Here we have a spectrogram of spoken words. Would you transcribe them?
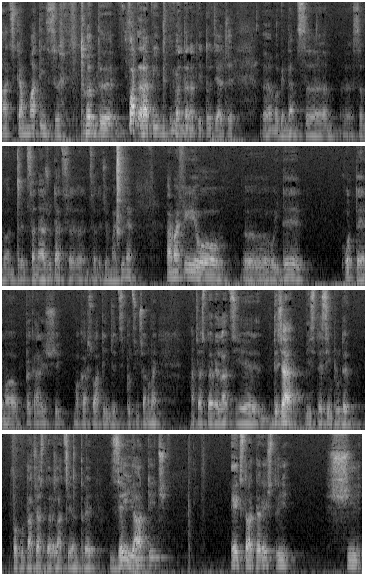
ați cam atins tot, uh, foarte rapid, foarte rapid tot ceea ce uh, mă gândeam să, să vă întreb, să ne ajutați să înțelegem mai bine. Ar mai fi o, o idee o temă pe care și măcar să o atingeți puțin, și anume această relație, deja este simplu de făcut această relație între zeii antici, extraterestri și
